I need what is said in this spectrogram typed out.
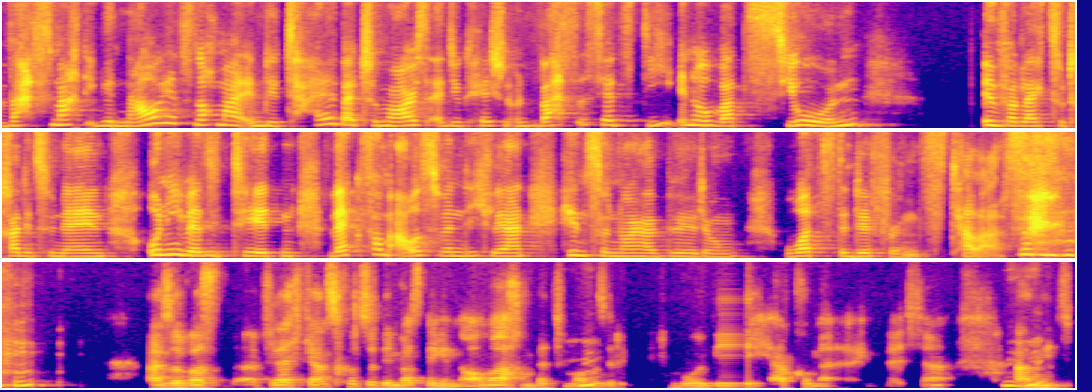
was macht ihr genau jetzt noch mal im Detail bei Tomorrow's Education und was ist jetzt die Innovation im Vergleich zu traditionellen Universitäten, weg vom Auswendiglernen hin zu neuer Bildung? What's the difference? Tell us. Also was vielleicht ganz kurz zu dem, was wir genau machen bei Tomorrow's mhm. Education wo wir herkommen eigentlich. Ja. Mhm. Ähm,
